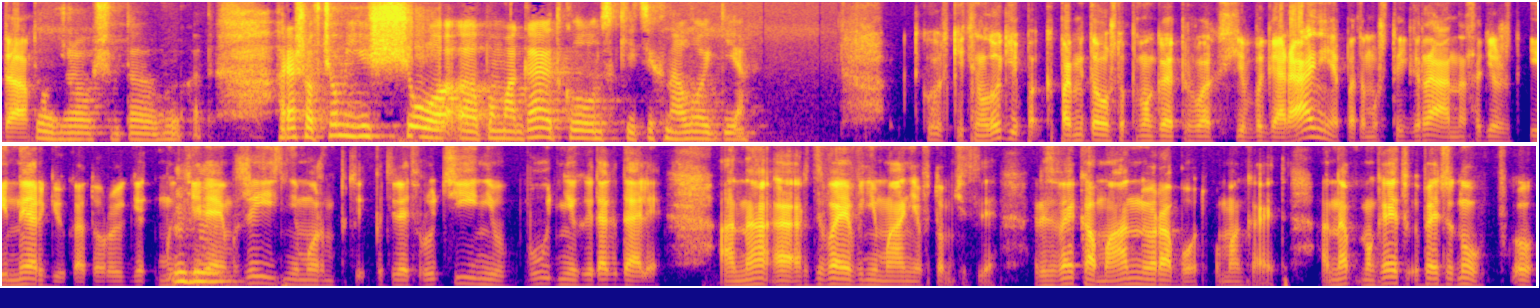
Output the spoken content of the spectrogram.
Да. Тоже, в общем-то, выход. Хорошо, в чем еще э, помогают клоунские технологии? Классические технологии, помимо того, что помогают профилактике выгорания, потому что игра, она содержит энергию, которую мы mm-hmm. теряем в жизни, можем потерять в рутине, в буднях и так далее. Она, э, развивая внимание в том числе, развивая командную работу помогает. Она помогает, опять же, ну, в,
